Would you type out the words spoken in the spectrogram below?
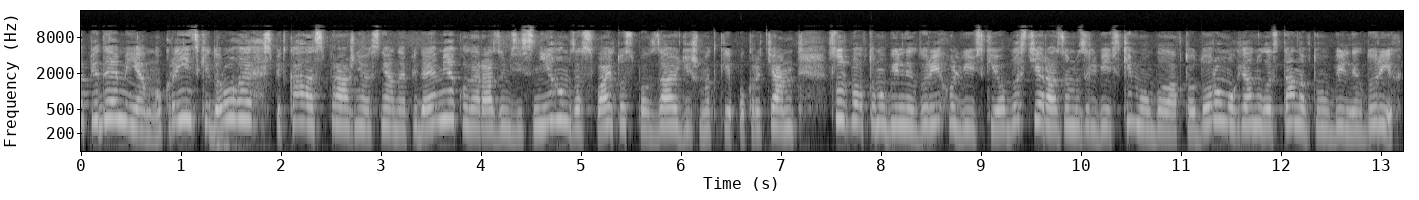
епідемія. Українські дороги спіткала справжня осняна епідемія, коли разом зі снігом з асфальту сповзають і шматки покриття. Служба автомобільних доріг у Львівській області разом з Львівським облавтодором оглянули стан автомобільних доріг.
